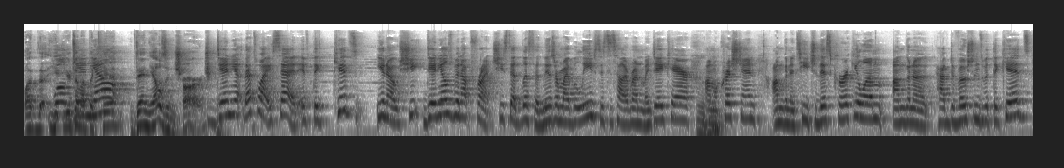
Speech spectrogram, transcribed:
Well, the, you, Well, you're talking Danielle- about the kid? Danielle's in charge. Danielle, that's why I said if the kids, you know, she Danielle's been up front. She said, "Listen, these are my beliefs. This is how I run my daycare. I'm Mm-hmm. a Christian. I'm going to teach this curriculum. I'm going to have devotions with the kids."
